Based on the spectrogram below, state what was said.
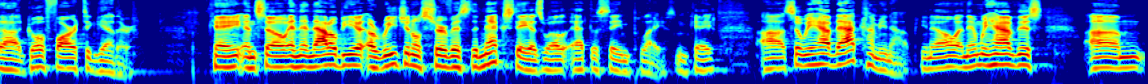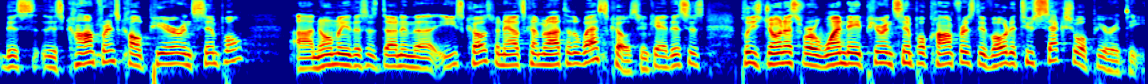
uh, Go Far Together." Okay, and so and then that'll be a, a, regional service the next day as well at the same place. Okay, uh, so we have that coming up. You know, and then we have this um, this this conference called Pure and Simple. Uh, normally, this is done in the East Coast, but now it's coming out to the West Coast. Okay, this is please join us for a one-day pure and simple conference devoted to sexual purity.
